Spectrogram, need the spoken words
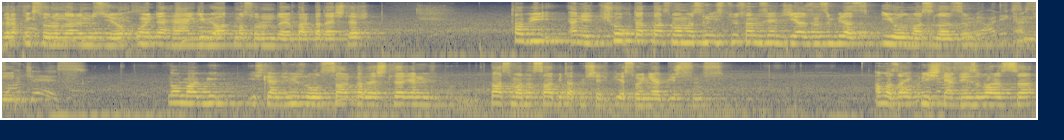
grafik sorunlarımız yok. Oyunda herhangi bir atma sorunu da yok arkadaşlar. Tabi hani çok da kasmamasını istiyorsanız yani cihazınızın biraz iyi olması lazım. Yani normal bir işlemciniz olsa arkadaşlar yani kasmadan sabit 60 FPS oynayabilirsiniz. Ama zayıf bir işlemciniz varsa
